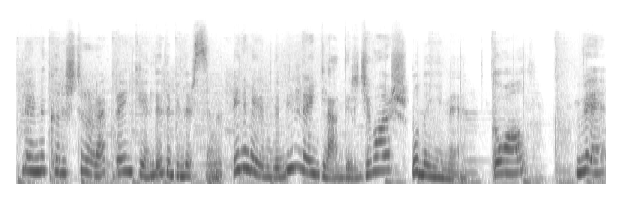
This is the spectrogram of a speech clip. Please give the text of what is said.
üzerine karıştırarak renk elde edebilirsiniz. Benim elimde bir renklendirici var. Bu da yine doğal ve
